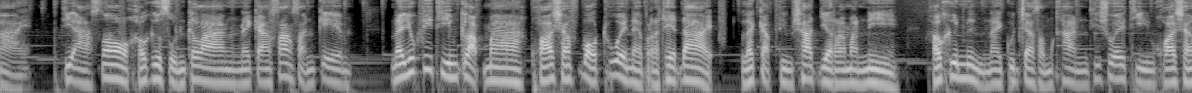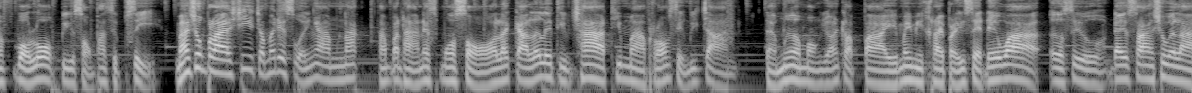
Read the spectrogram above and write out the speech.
มายที่อาร์เซนอลเขาคือศูนย์กลางในการสร้างสรรค์เกม ในยุคที่ทีมกลับมาคว้าแชมป์ฟุตบอลถ้วยในประเทศได้ และกับทีมชาติเยอรมนี เขาคือหนึ่งในกุญแจสำคัญที่ช่วยทีมคว้าแชมป์ฟุตบอลโลกปี 2014 แม้ช่วงปลายอาชีพจะไม่ได้สวยงามนักทั้งปัญหาในสโมสรและการเลิกเล่นทีมชาติที่มาพร้อมเสียงวิจารณ์ แต่เมื่อมองย้อนกลับไปไม่มีใครปฏิเสธได้ว่าเออร์ซิลได้สร้างช่วงเวลา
